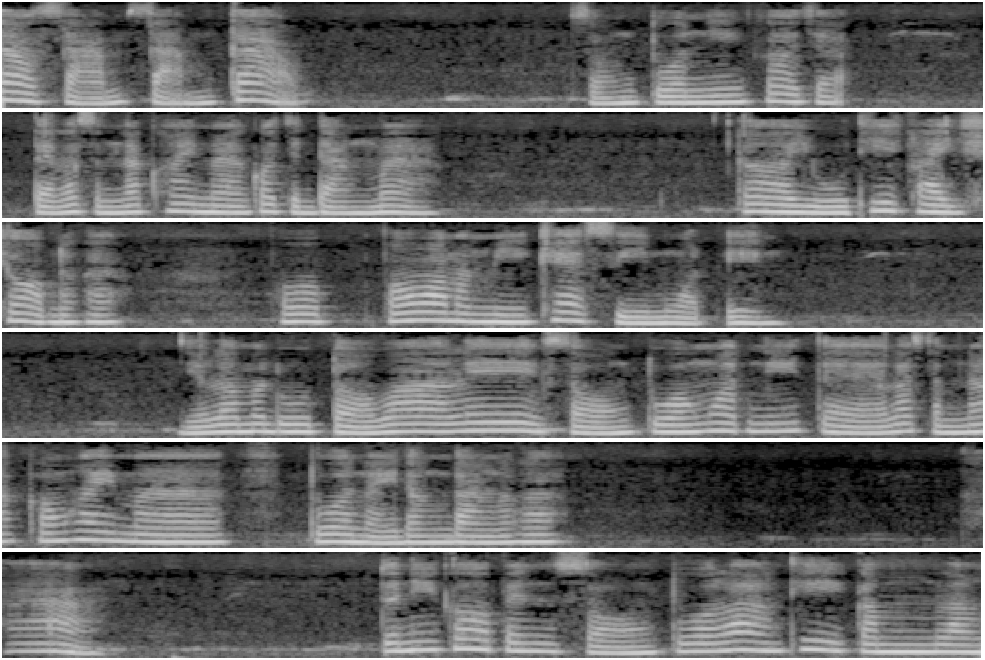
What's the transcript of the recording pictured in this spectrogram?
เก้าสามสามเก้าสองตัวนี้ก็จะแต่ละสำนักให้มาก็จะดังมาก ก็อยู่ที่ใครชอบนะคะ เพราะเพราะว่ามันมีแค่สี่หมวดเอง เดี๋ยวเรามาดูต่อว่าเลขสองตัวงวดนี้แต่ละสำนักเขาให้มาตัวไหนดัง ๆนะคะ ค่ะ ตัวนี้ก็เป็นสองตัวล่างที่กำลัง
